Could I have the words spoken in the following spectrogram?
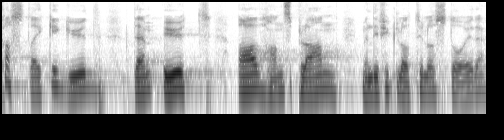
kasta ikke Gud dem ut av hans plan, men de fikk lov til å stå i det.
